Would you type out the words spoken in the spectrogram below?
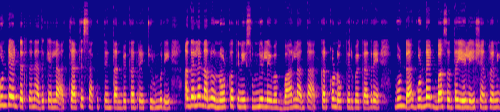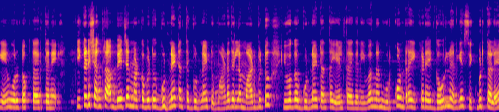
ಗುಂಡ ಹೇಳ್ತಾ ಇರ್ತಾನೆ, ಅದಕ್ಕೆಲ್ಲ ಚಾರ್ಜಸ್ ಆಗುತ್ತೆ ಅಂತ ಅನ್ಬೇಕಾದ್ರೆ ಚುರುಮುರಿ, ಅದೆಲ್ಲ ನಾನು ನೋಡ್ಕೋತೀನಿ ಸುಮ್ಮನಿರಲಿ ಇವಾಗ ಬಾರ್ಲ ಅಂತ ಕರ್ಕೊಂಡು ಹೋಗ್ತಿರ್ಬೇಕಾದ್ರೆ ಗುಂಡ, ಗುಡ್ ನೈಟ್ ಬಾಸ್ ಅಂತ ಹೇಳಿ ಶಂಕರನಿಗೆ ಹೊರಟೋಗ್ತಾ ಇರ್ತಾನೆ. ಈ ಕಡೆ ಶಂಕರ ಬೇಜಾರು ಮಾಡ್ಕೊಬಿಟ್ಟು ಗುಡ್ ನೈಟ್ ಅಂತ ಗುಡ್ ನೈಟು ಮಾಡೋದೆಲ್ಲ ಮಾಡಿಬಿಟ್ಟು ಇವಾಗ ಗುಡ್ ನೈಟ್ ಅಂತ ಹೇಳ್ತಾ ಇದ್ದಾನೆ. ಇವಾಗ ನಾನು ಹುರ್ಕೊಂಡ್ರೆ ಈ ಕಡೆ ಗೌರಿ ನನಗೆ ಸಿಕ್ಬಿಡ್ತಾಳೆ.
